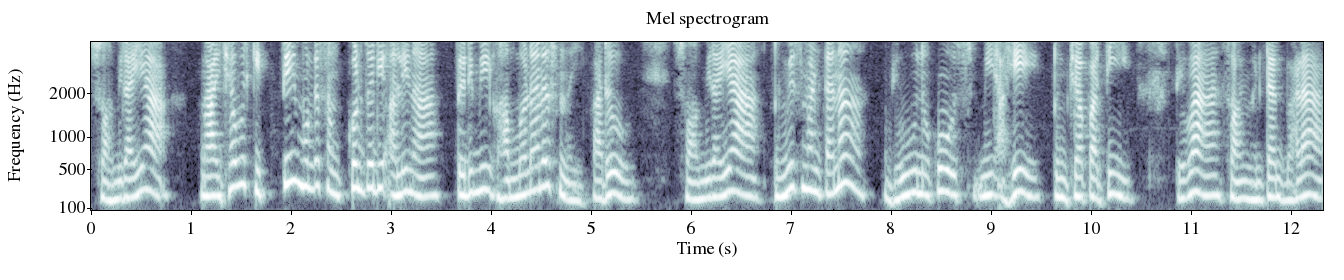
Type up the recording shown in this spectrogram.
स्वामीराया माझ्यावर किती मोठं संकट जरी आले ना तरी मी घाबरणारच नाही. कारण स्वामीराया तुम्हीच म्हणता ना भिवू नकोस मी आहे तुमच्या पाठी. तेव्हा स्वामी म्हणतात बाळा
